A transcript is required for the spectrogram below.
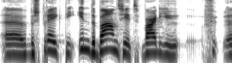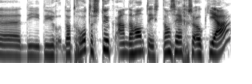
eh, bespreek die in de baan zit, waar die, eh, die, die, dat rotte stuk aan de hand is, dan zeggen ze ook ja.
